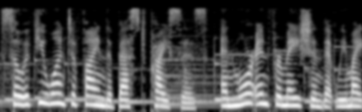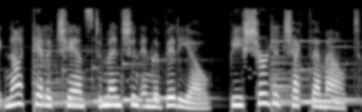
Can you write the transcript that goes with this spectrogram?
so if you want to find the best prices, and more information that we might not get a chance to mention in the video, be sure to check them out.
